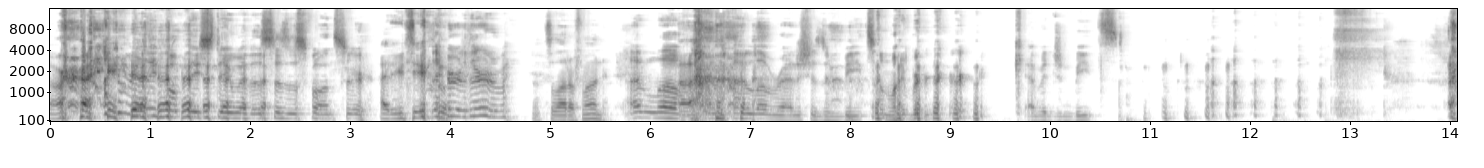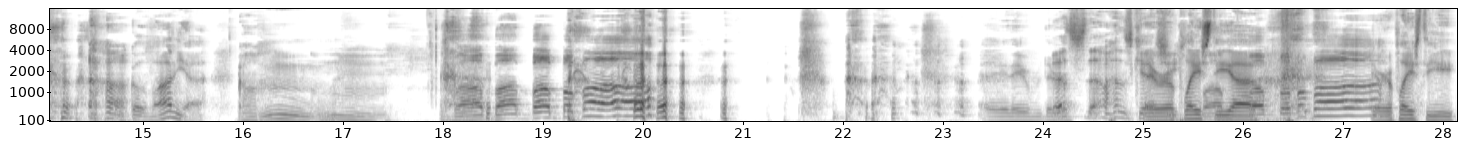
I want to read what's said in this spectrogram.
All right. I really hope they stay with us as a sponsor. I do too. They're, they're, That's a lot of fun. I love Uh, I love radishes and beets on my burger. Cabbage and beets. Uncle Vanya. Oh. Mm. Mm. Ba ba ba ba ba. They, they, they, That's that one's catchy. they replaced Ba, the uh, ba, ba, ba, ba. they replaced the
